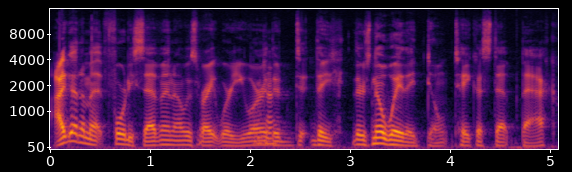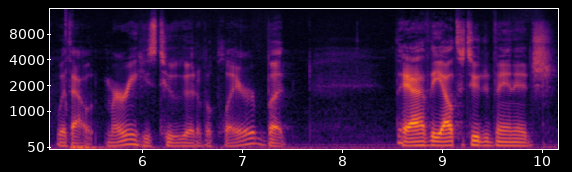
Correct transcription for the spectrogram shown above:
I got him at 47. I was right where you are. Okay. They're- They, there's no way they don't take a step back without Murray. He's too good of a player, but they have the altitude advantage.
